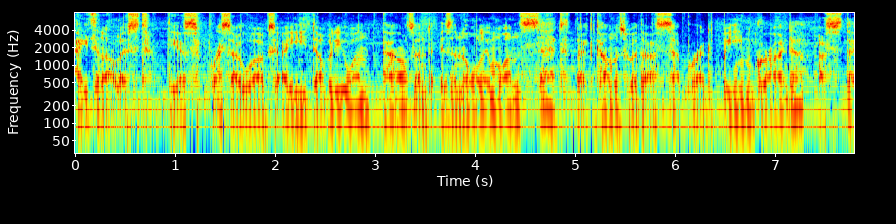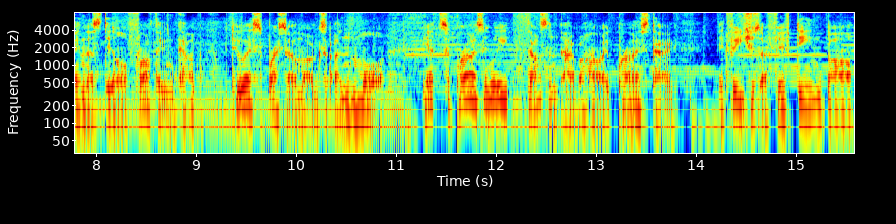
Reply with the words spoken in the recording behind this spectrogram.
8 on our list, the Espresso Works AEW 1000 is an all-in-one set that comes with a separate bean grinder, a stainless steel frothing cup, two espresso mugs and more, yet surprisingly doesn't have a high price tag. It features a 15-bar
